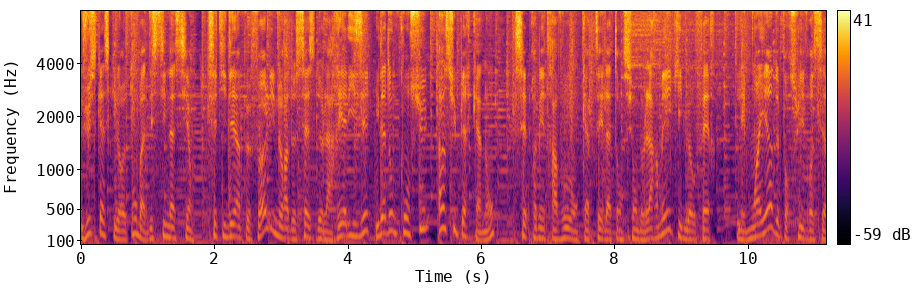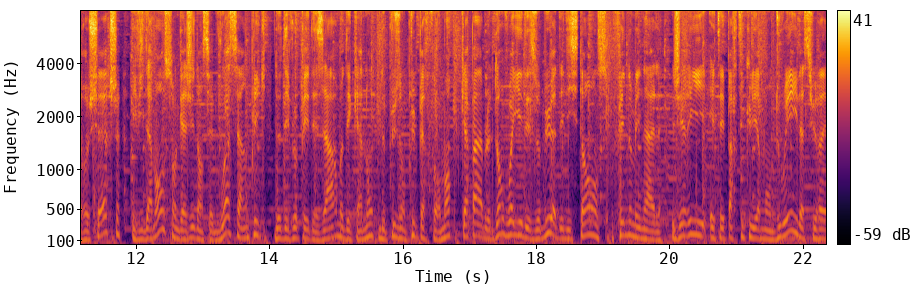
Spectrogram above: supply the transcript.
jusqu'à ce qu'il retombe à destination. Cette idée un peu folle, il n'aura de cesse de la réaliser. Il a donc conçu un super canon. Ses premiers travaux ont capté l'attention de l'armée qui lui a offert les moyens de poursuivre ses recherches. Évidemment, s'engager dans cette voie, ça implique de développer des armes, des canons de plus en plus performants, capables d'envoyer des obus à des distances phénoménales. Jerry était particulièrement doué, il assurait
